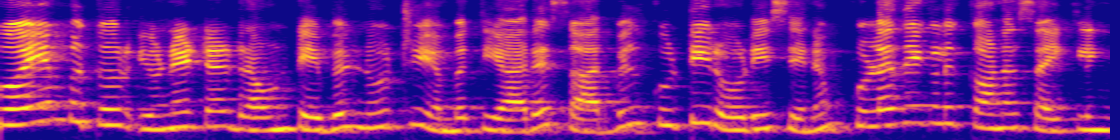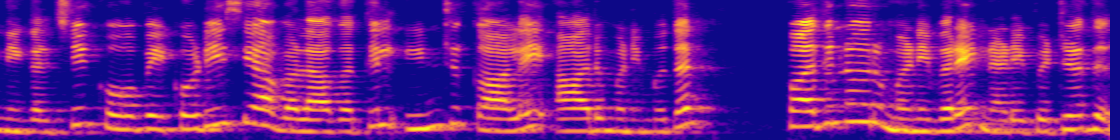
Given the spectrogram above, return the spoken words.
கோயம்புத்தூர் யுனைடெட் ரவுண்ட் டேபிள் நூற்றி எண்பத்தி ஆறு சார்பில் குட்டி ரோடிஸ் எனும் குழந்தைகளுக்கான சைக்கிளிங் நிகழ்ச்சி கோவை கொடிசியா வளாகத்தில் இன்று காலை ஆறு மணி முதல் பதினோரு மணி வரை நடைபெற்றது.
